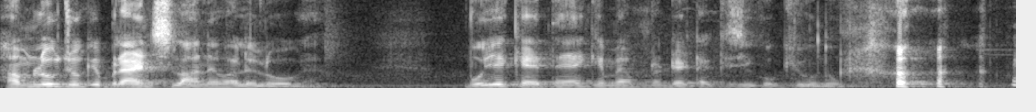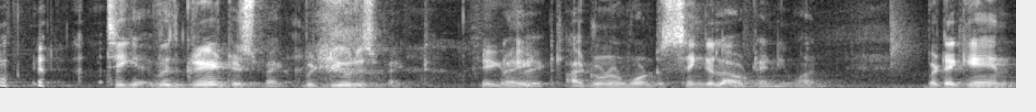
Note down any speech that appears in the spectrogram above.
हम लोग जो कि ब्रांड्स लाने वाले लोग हैं वो ये कहते हैं कि मैं अपना डाटा किसी को क्यों दूँ? ठीक है? With great respect with due respect right I don't want to single out any one but again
